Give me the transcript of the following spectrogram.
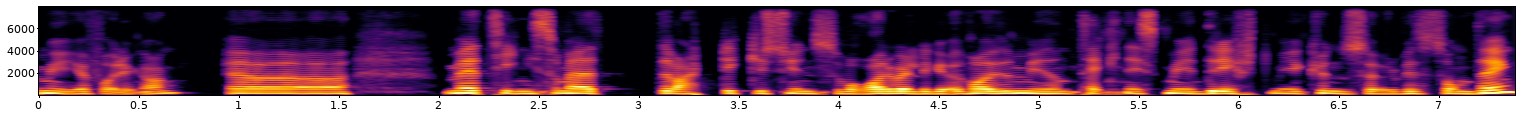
mye forrige gang. med ting som jeg etter hvert ikke syntes var veldig gøy. Det var mye sånn teknisk, mye drift, mye kundeservice, sånne ting.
